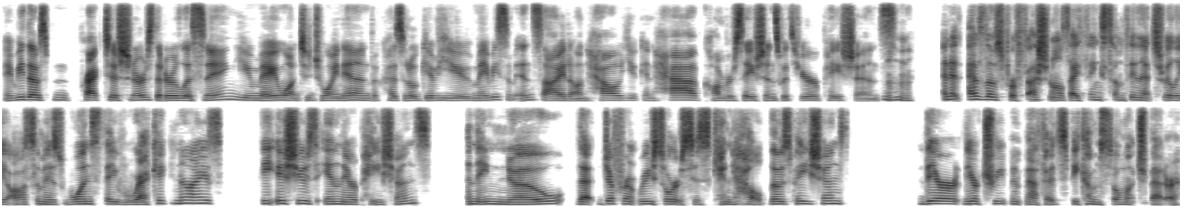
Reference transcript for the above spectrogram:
maybe those practitioners that are listening, you may want to join in because it'll give you maybe some insight on how you can have conversations with your patients. Mhm. And as those professionals, I think something that's really awesome is once they recognize the issues in their patients and they know that different resources can help those patients, their their treatment methods become so much better.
